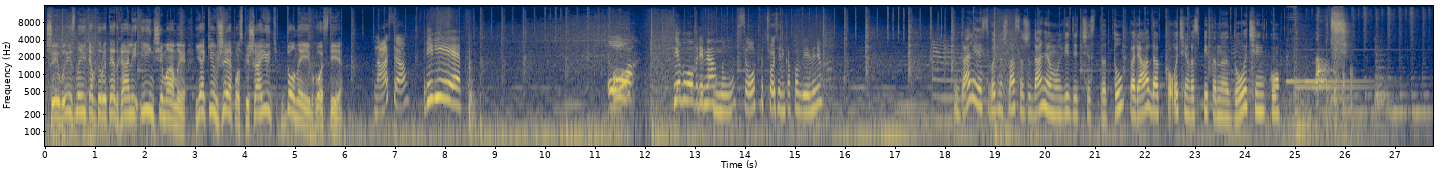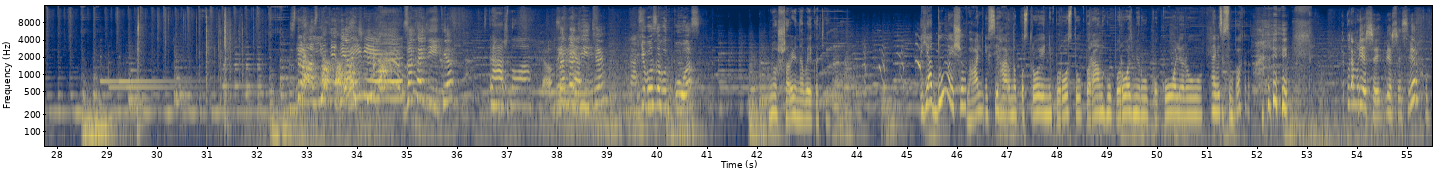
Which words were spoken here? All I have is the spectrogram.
Чи визнають авторитет Галі інші мами, які вже поспішають до неї в гості? Настя. Привет! О! Все вовремя. Ну, все, четенько по времени. Галя я сегодня шла с ожиданием увидеть чистоту, порядок, очень воспитанную доченьку. Здравствуйте, девочки! Заходите, Страшно. заходите. Его зовут Босс У нього шари на викоті. Я думаю, що в Галі всі гарно построєні по росту, по рангу, по розміру, по кольору. Навіть собака. Куда мы Вешай, вешай сверху.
